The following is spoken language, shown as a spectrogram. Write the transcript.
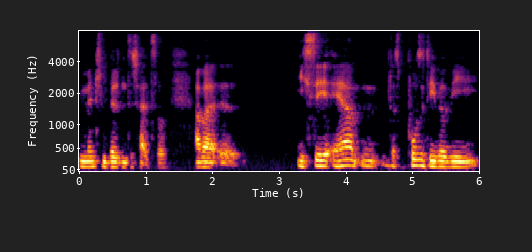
die Menschen bilden sich halt so. Aber äh, ich sehe eher das Positive, wie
